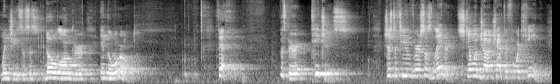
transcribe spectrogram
when Jesus is no longer in the world. Fifth, the Spirit teaches. Just a few verses later, still in John chapter 14,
